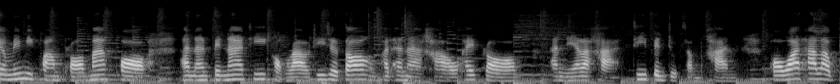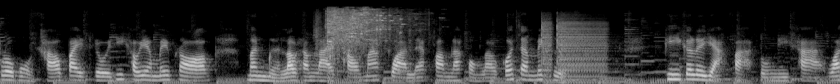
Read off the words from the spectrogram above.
ยังไม่มีความพร้อมมากพอ อันนั้นเป็นหน้าที่ของเราที่จะต้องพัฒนาเขาให้พร้อม อันนี้แหละค่ะที่เป็นจุดสำคัญ เพราะว่าถ้าเราโปรโมทเขาไปโดยที่เขายังไม่พร้อม มันเหมือนเราทำลายเขามากกว่า และความรักของเราก็จะไม่เกิดพี่ก็เลยอยากฝากตรงนี้ค่ะ ว่า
